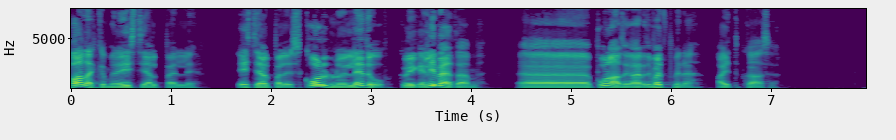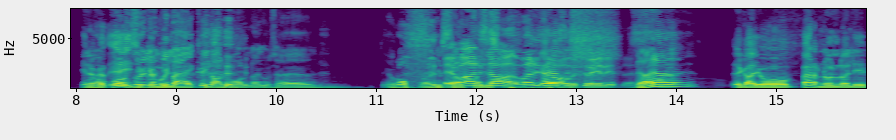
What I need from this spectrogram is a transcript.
vaadake meil Eesti jalgpalli. Eesti jalgpallis kolm-null edu, kõige libedam, punase kaardi võtmine aitab kaasa. ei no no, aga jäi kolm-null siuke on libe mulje. ikka igal pool nagu see Euroopa ei, ma olin sama, ma Jaa, sama motiveeritud. ega ju Pärnul oli,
